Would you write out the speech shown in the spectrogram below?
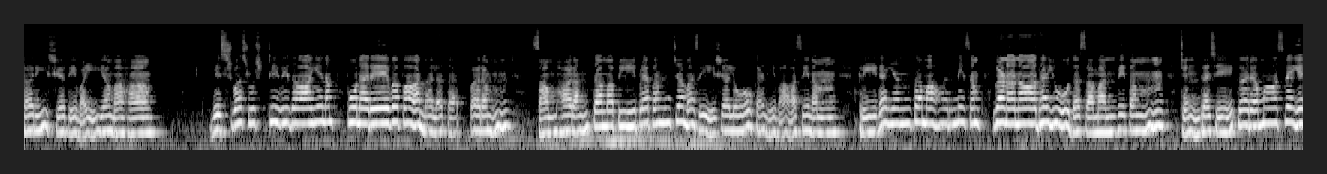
करिष्यति वैयमः विश्वसृष्टिविदायिनं पुनरेव पानलतत्परं संहरन्तमपि प्रपञ्चमशेषलोकनिवासिनं क्रीडयन्तमहर्निशं गणनाथयूधसमन्वितं चन्द्रशेखरमाश्रये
